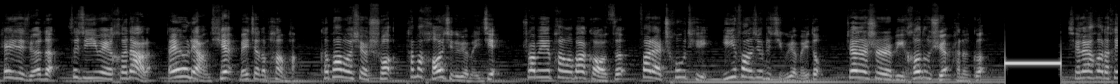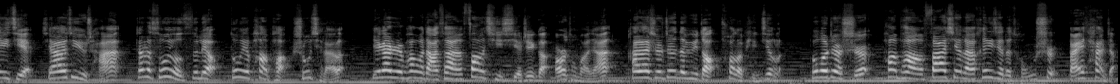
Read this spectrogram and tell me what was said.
黑姐觉得自己因为喝大了，得有两天没见到胖胖，可胖胖却说他们好几个月没见，说明胖胖把稿子放在抽屉里，一放就是几个月没动，真的是比何同学还能割。醒来后的黑姐想要继续查案，但是所有资料都被胖胖收起来了。一开始胖胖打算放弃写这个儿童绑架案，看来是真的遇到创造瓶颈了。不过这时胖胖发现了黑姐的同事白探长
